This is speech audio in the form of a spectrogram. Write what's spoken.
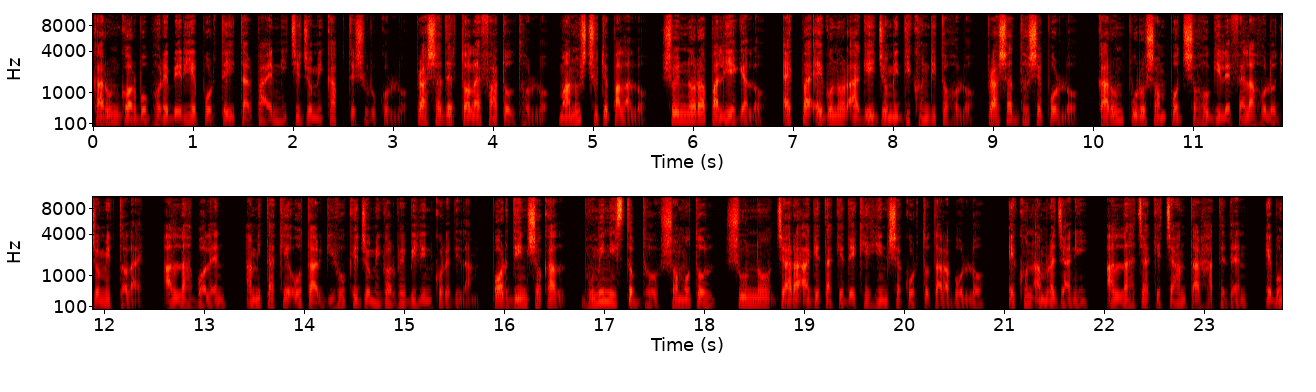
কারণ গর্ব ভরে বেরিয়ে পড়তেই তার পায়ের নিচে জমি কাঁপতে শুরু করল। প্রাসাদের তলায় ফাটল ধরল। মানুষ ছুটে পালাল। সৈন্যরা পালিয়ে গেল। এক পা এগোনোর আগেই জমি দ্বিখণ্ডিত হল। প্রাসাদ ধসে পড়ল। কারণ পুরো সম্পদ সহ গিলে ফেলা হল জমির তলায়। আল্লাহ বলেন, আমি তাকে ও তার গৃহকে জমিগর্ভে বিলীন করে দিলাম। পর দিন সকাল, ভূমি নিস্তব্ধ, সমতল, শূন্য, যারা আগে তাকে দেখে হিংসা করত তারা বলল এখন আমরা জানি, আল্লাহ যাকে চান তার হাতে দেন এবং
